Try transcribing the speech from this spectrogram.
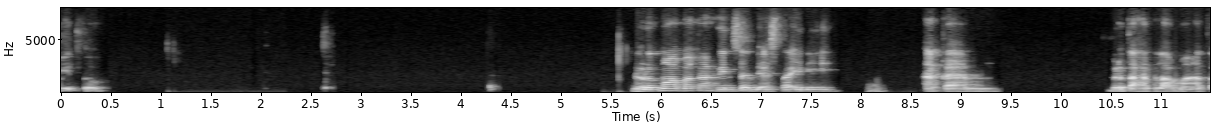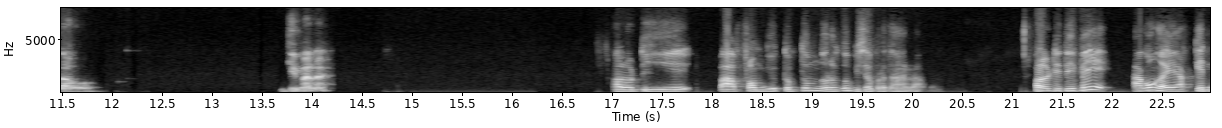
gitu. Menurutmu apakah Vincent Desta ini akan bertahan lama atau gimana? Kalau di platform YouTube tuh menurutku bisa bertahan lama. Kalau di TV aku nggak yakin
